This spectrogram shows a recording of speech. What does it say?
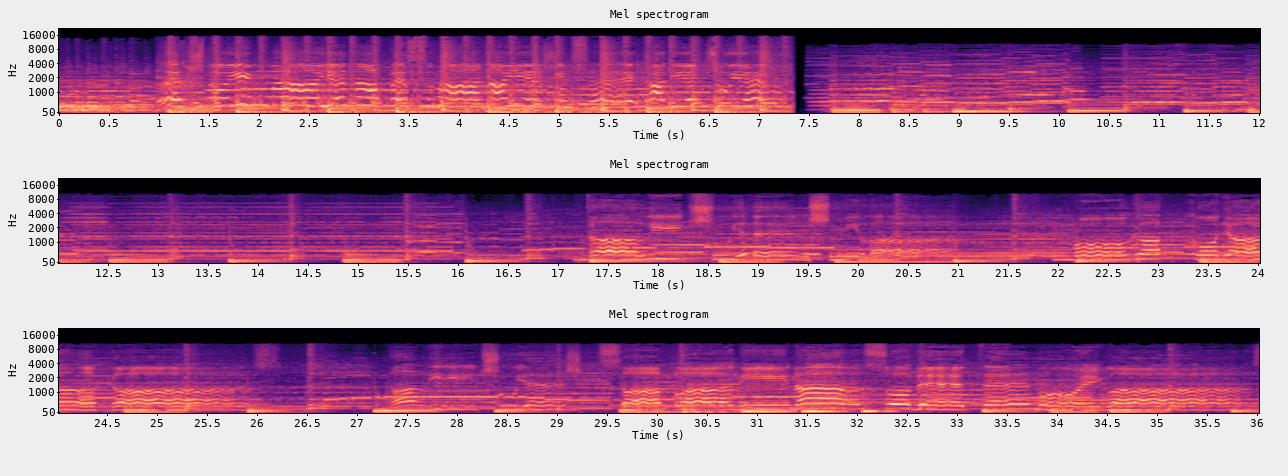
mila moga konjaka. Da li čuješ sa planina zove te moj glas?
